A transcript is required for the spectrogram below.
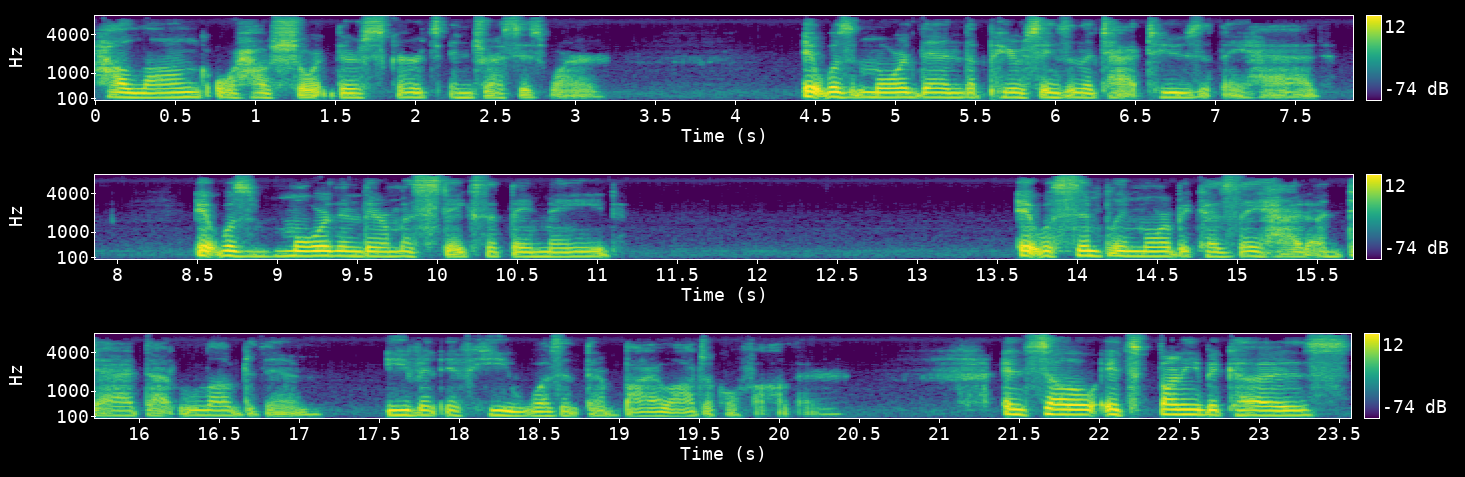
how long or how short their skirts and dresses were. It was more than the piercings and the tattoos that they had. It was more than their mistakes that they made. It was simply more because they had a dad that loved them, even if he wasn't their biological father. And so it's funny because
